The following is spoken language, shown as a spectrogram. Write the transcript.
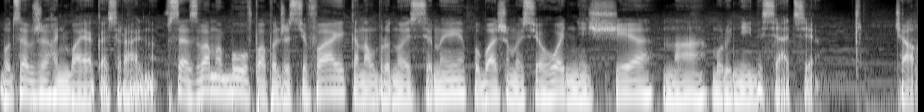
Бо це вже ганьба якась реально. Все, з вами був Папа Justify, канал Брудної Стіни. Побачимо сьогодні ще на брудній десятці. Чао.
